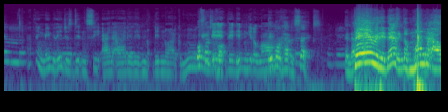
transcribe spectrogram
I think maybe they just didn't see eye to eye. They didn't didn't know how to communicate. Well, first of they, all, they didn't get along. They weren't having sex. And that's, There it is. That's And the moment I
